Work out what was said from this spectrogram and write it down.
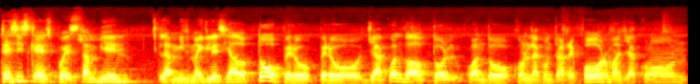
Tesis que después también la misma iglesia adoptó, pero, pero ya cuando adoptó, cuando con la contrarreforma, ya con,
